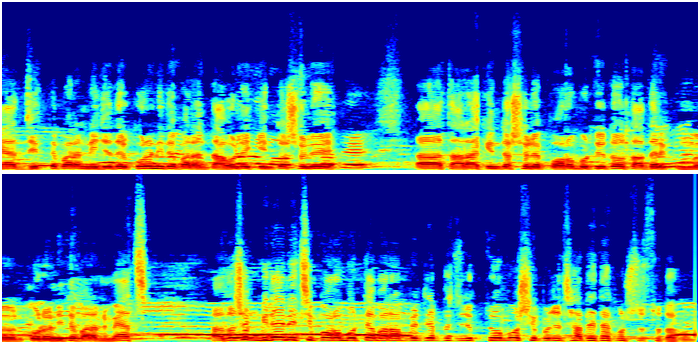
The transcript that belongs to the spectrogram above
ম্যাচ জিততে পারেন নিজেদের করে নিতে পারেন তাহলে কিন্তু আসলে তারা কিন্তু আসলে পরবর্তীতেও তাদের করে নিতে পারেন ম্যাচ। দর্শক বিদায় নিচ্ছি। পরবর্তী আবার আপডেট যুক্ত হব। সে পর্যন্ত সাথে থাকুন সুস্থ থাকুন।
